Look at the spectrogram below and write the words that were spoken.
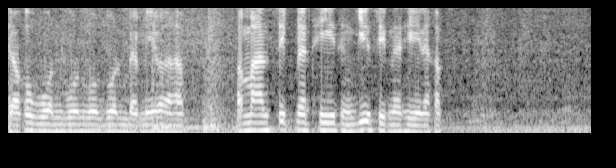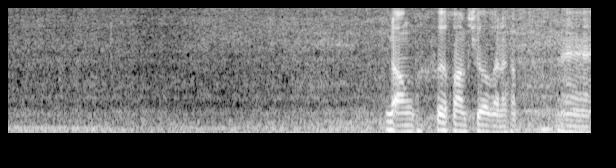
จอก็วนวนวนวนแบบนี้มาครับ ประมาณ 10 นาทีถึง 20 นาทีนะครับ ลองเพื่อความชัวร์ก่อนนะครับ อ่า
